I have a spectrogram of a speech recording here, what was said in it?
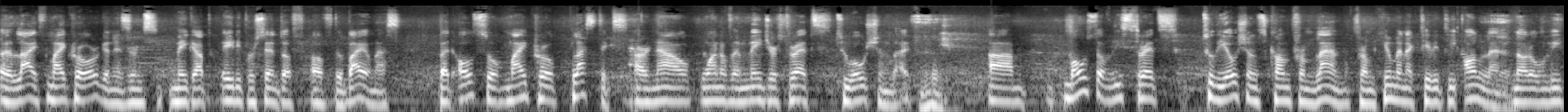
uh, life microorganisms make up 80% of, of the biomass but also microplastics are now one of the major threats to ocean life. Um, most of these threats to the oceans come from land, from human activity on land, yeah. not only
